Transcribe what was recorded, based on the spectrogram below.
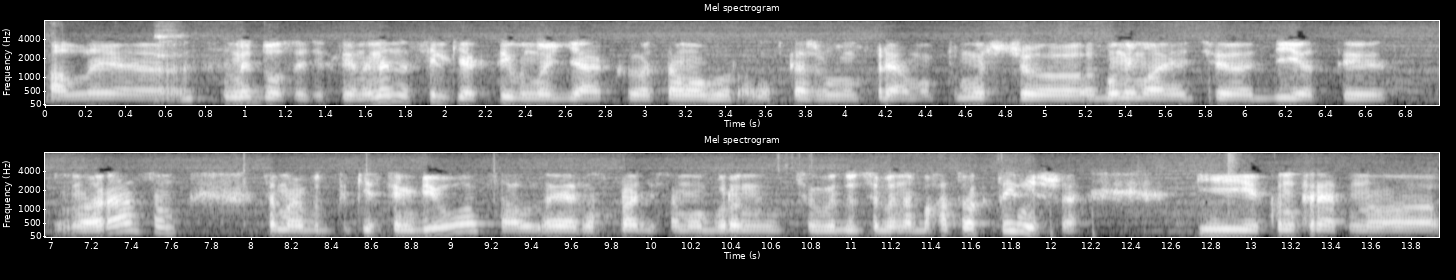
але не досить активно. Не настільки активно, як самооборона, скажімо прямо, тому що вони мають е, діяти разом. Це має бути такий симбіоз, але насправді самооборонці ведуть себе набагато активніше. І конкретно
